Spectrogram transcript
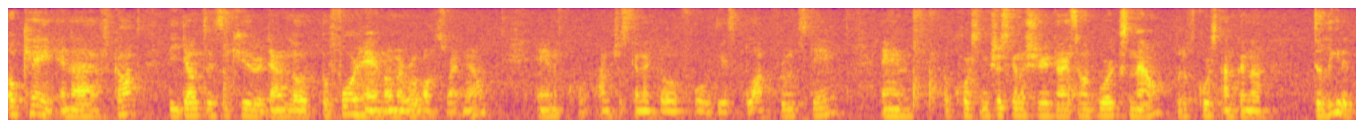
Okay, and I have got the Delta Executor download beforehand on my Roblox right now. And of course, I'm just gonna go for this Blox Fruits game. And of course, I'm just gonna show you guys how it works now. But of course, I'm gonna delete it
